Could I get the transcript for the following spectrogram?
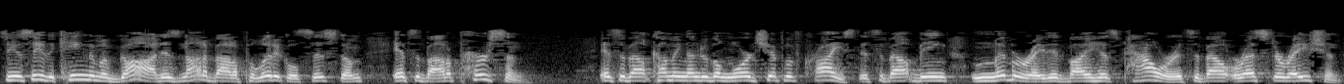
So you see, the kingdom of God is not about a political system, it's about a person. It's about coming under the lordship of Christ. It's about being liberated by His power. It's about restoration.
